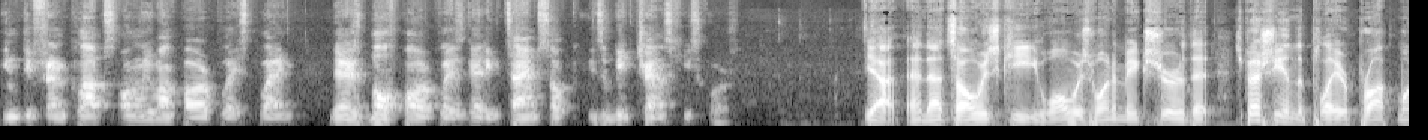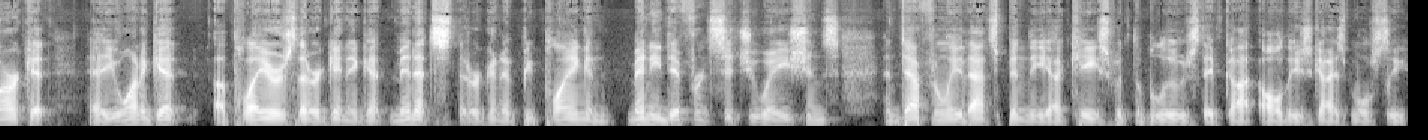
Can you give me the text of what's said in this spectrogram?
in different clubs only one power play is playing. There's both power plays getting time, so it's a big chance he scores. Yeah, and that's always key. You always want to make sure that, especially in the player prop market, uh, you want to get uh, players that are going to get minutes, that are going to be playing in many different situations. And definitely that's been the uh, case with the Blues. They've got all these guys mostly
